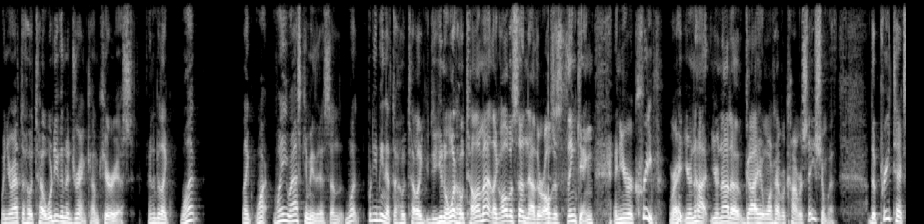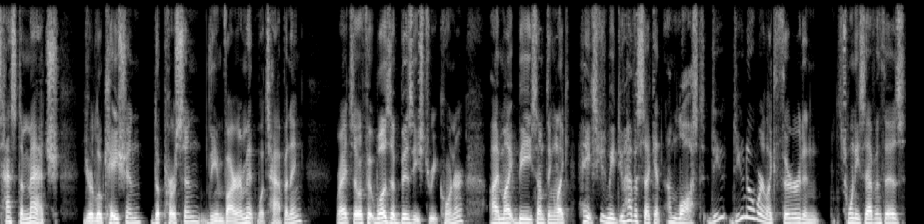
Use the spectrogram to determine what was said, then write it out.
when you're at the hotel, what are you going to drink?" I'm curious. And going to be like, "What?" Like, what? Why are you asking me this? And what? What do you mean at the hotel? Like, do you know what hotel I'm at? Like, all of a sudden now they're all just thinking, and you're a creep, right? You're not. You're not a guy who want to have a conversation with. The pretext has to match your location, the person, the environment, what's happening, right? So if it was a busy street corner, I might be something like, "Hey, excuse me, do you have a second? I'm lost. Do you do you know where like third and twenty seventh is?"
